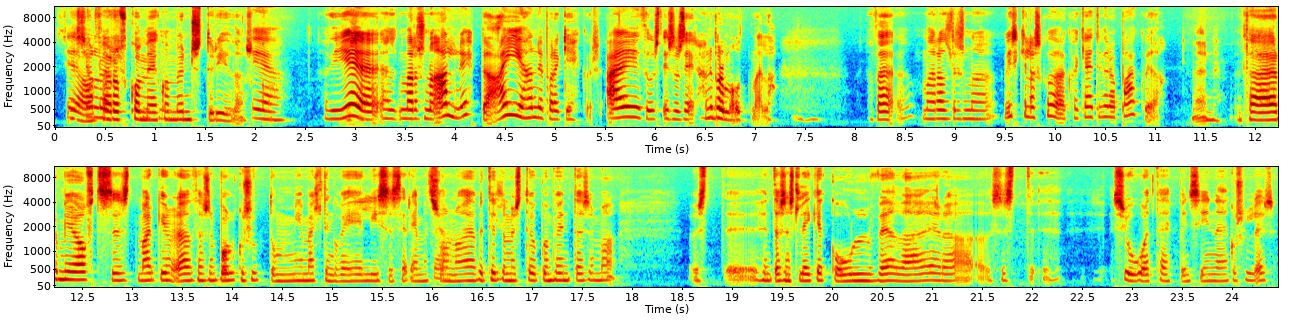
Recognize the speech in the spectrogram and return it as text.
séð Já, sjálfur það er oft komið eitthvað munstur í það sko. Já, því ég held maður svona alveg uppi að æ, hann er bara gekkur, æ, þú veist, eins og segir hann er bara mótmæla. Það, maður er aldrei svona virkilega að skoða hvað gæti verið á bakvið það. Nei, nei. En Það er mjög oft sérst, margir af þessum bólgusjúkdómum í meldingavegi lýsa sér einmitt Já. svona og ef við til dæmis tökum hunda sem að veist, eh, hundar sem sleikja gólf eða er að sérst, eh, sjúa teppin sína eða eitthvað svo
